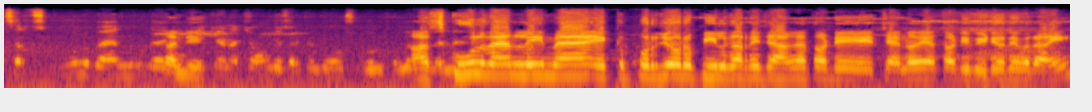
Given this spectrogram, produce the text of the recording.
ਸਰ ਸਕੂਲ ਵੈਨ ਨੂੰ ਲੈ ਕੇ ਹਾਂਜੀ। ਕੀ ਕਹਿਣਾ ਚਾਹੋਗੇ ਸਰ ਕਿਉਂਕਿ ਹੁਣ ਸਕੂਲ ਖੁੱਲ੍ਹੇ ਆ ਵਾਲੇ ਨੇ। ਸਕੂਲ ਵੈਨ ਲਈ ਮੈਂ ਇੱਕ ਪੁਰਜੋਰ ਅਪੀਲ ਕਰਨੀ ਚਾਹਾਂਗਾ ਤੁਹਾਡੇ ਚੈਨਲ ਜਾਂ ਤੁਹਾਡੀ ਵੀਡੀਓ ਦੇ ਰਾਹੀਂ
